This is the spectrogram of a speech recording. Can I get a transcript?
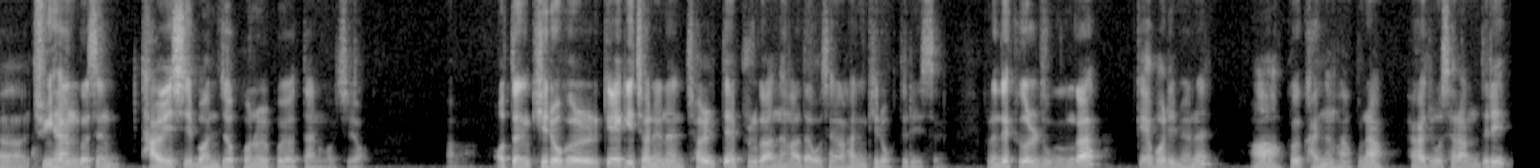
어, 중요한 것은 다윗이 먼저 본을 보였다는 거죠. 어, 어떤 기록을 깨기 전에는 절대 불가능하다고 생각하는 기록들이 있어요. 그런데 그걸 누군가 깨버리면은 아, 그거 가능하구나 해가지고 사람들이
